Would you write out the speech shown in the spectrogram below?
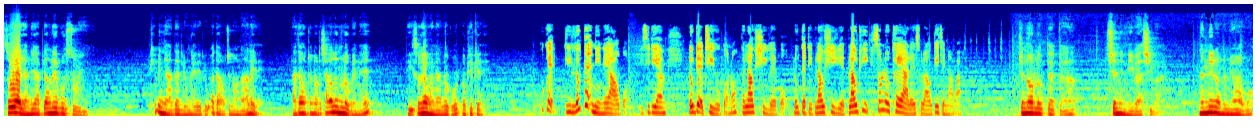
အစိုးရရန်တရားပြောင်းလဲဖို့ဆိုရင်ဖြစ်ပညာတဲ့လူငယ်တွေလိုအပ်တာကိုကျွန်တော်နားလေတယ်။ဒါကြောင့်ကျွန်တော်တခြားအလုပ်မလုပ်ဘဲနဲ့ဒီအစိုးရဝန်ထမ်းလုပ်ကိုလုပ်ဖြစ်ခဲ့တယ်ဟုတ်ကဲ့ဒီလုတ်သက်အနေနဲ့ရောပေါ့ဒီ CDM လုတ်တဲ့အထီကိုပေါ့နော်ဘယ်လောက်ရှိလဲပေါ့လုတ်သက်တွေဘယ်လောက်ရှိရဲဘယ်လောက်ထိဆွန့်လွတ်ခဲ့ရလဲဆိုတာကိုသိချင်တာပါ။ကျွန်တော်လုပ်တဲ့ကရှင်းနေနေပါရှိပါတယ်။နည်းနည်းတော့နှမျောတာပေါ့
